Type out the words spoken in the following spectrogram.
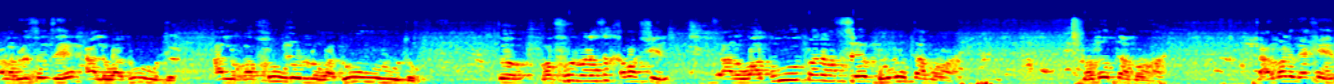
আল্লাহ বলেছেন যে আল ওয়াদুদ আল গফুরুল ওয়াদুদ তো গফুর মানে হচ্ছে ক্ষমাশীল আর ওয়াদুদ মানে হচ্ছে মমতাময়। মমতাময়। তার মানে দেখেন,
